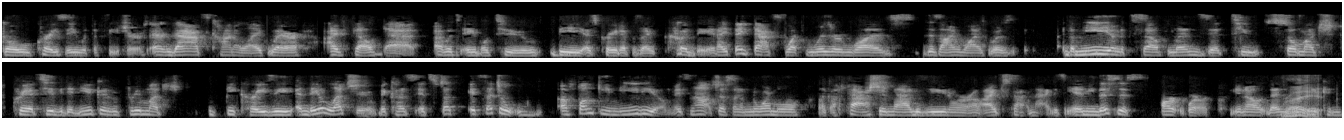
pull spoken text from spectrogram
go crazy with the features. And that's kind of like where I felt that I was able to be as creative as I could be. And I think that's what Wizard was design wise was the medium itself lends it to so much creativity that you can pretty much be crazy and they'll let you because it's just it's such a a funky medium. It's not just a normal like a fashion magazine or a lifestyle magazine. I mean this is artwork you know then you can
